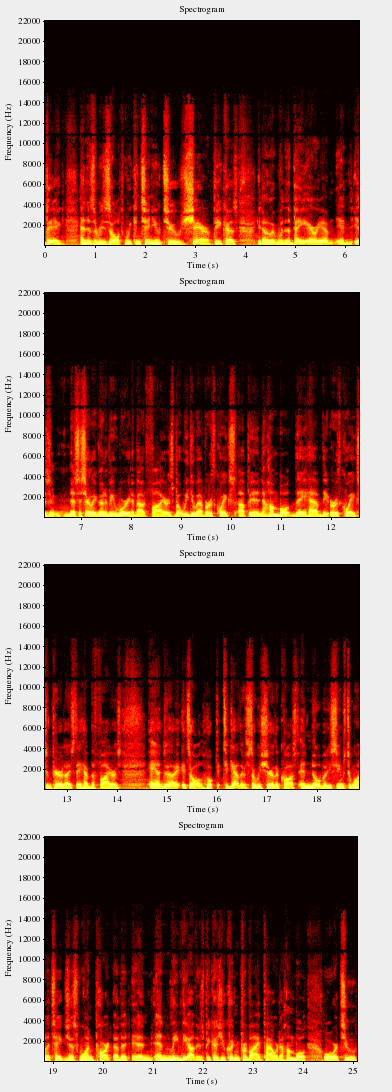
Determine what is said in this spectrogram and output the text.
big, and as a result, we continue to share because you know in the Bay Area, it isn't necessarily going to be worrying about fire fires, but we do have earthquakes up in Humboldt. They have the earthquakes. In Paradise, they have the fires. And uh, it's all hooked together. So we share the cost, and nobody seems to want to take just one part of it and, and leave the others because you couldn't provide power to Humboldt or to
